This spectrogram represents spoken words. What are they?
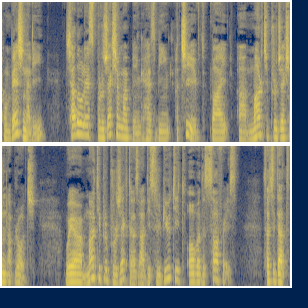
Conventionally, shadowless projection mapping has been achieved by a multi-projection approach, where multiple projectors are distributed over the surface, such that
